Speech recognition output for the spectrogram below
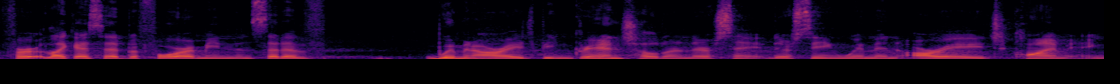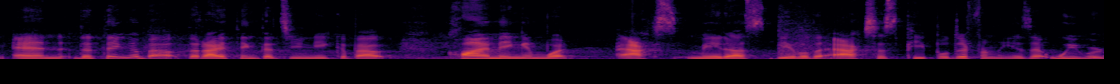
for like I said before I mean instead of women our age being grandchildren, they're saying they're seeing women our age climbing. And the thing about that I think that's unique about climbing and what made us be able to access people differently is that we were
